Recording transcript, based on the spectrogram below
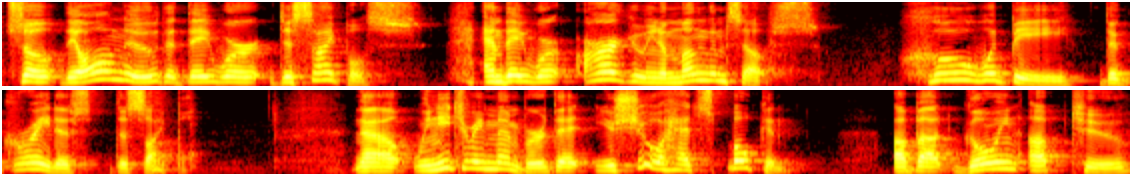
So they all knew that they were disciples and they were arguing among themselves who would be the greatest disciple. Now, we need to remember that Yeshua had spoken about going up to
